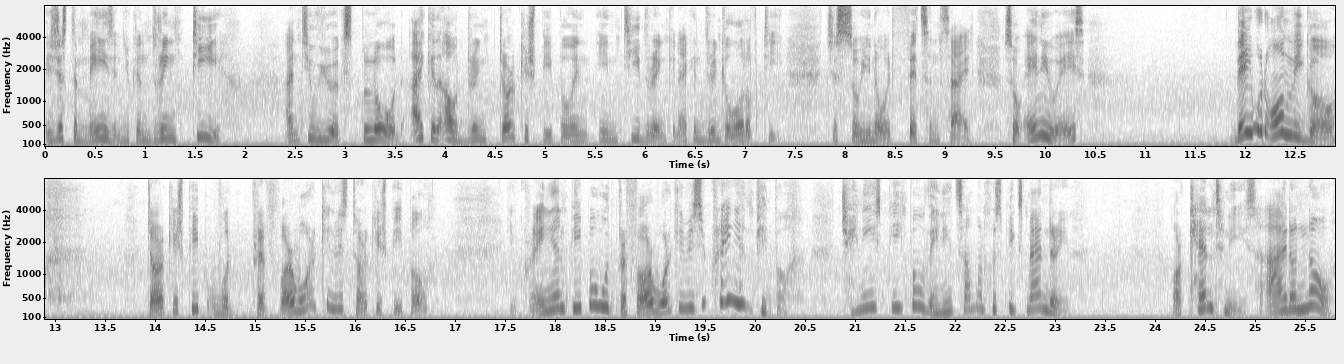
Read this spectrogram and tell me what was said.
It's just amazing. You can drink tea until you explode. I can outdrink Turkish people in, in tea drinking. I can drink a lot of tea, just so you know it fits inside. So, anyways, they would only go. Turkish people would prefer working with Turkish people Ukrainian people would prefer working with Ukrainian people. Chinese people, they need someone who speaks Mandarin or Cantonese. I don't know.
